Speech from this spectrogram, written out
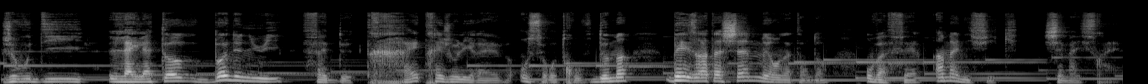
Je vous dis Laila Tov, bonne nuit. Faites de très très jolis rêves. On se retrouve demain. Bezrat Hashem, mais en attendant, on va faire un magnifique schéma Israël.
